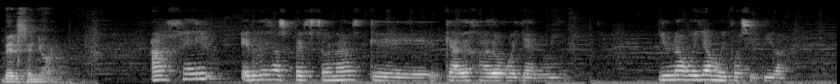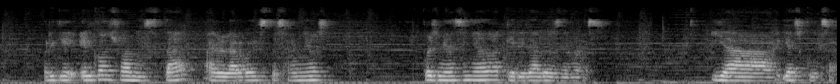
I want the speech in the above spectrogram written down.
del Señor. Ángel es de esas personas que, que ha dejado huella en mí y una huella muy positiva, porque él con su amistad a lo largo de estos años pues me ha enseñado a querer a los demás y a, escuchar.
